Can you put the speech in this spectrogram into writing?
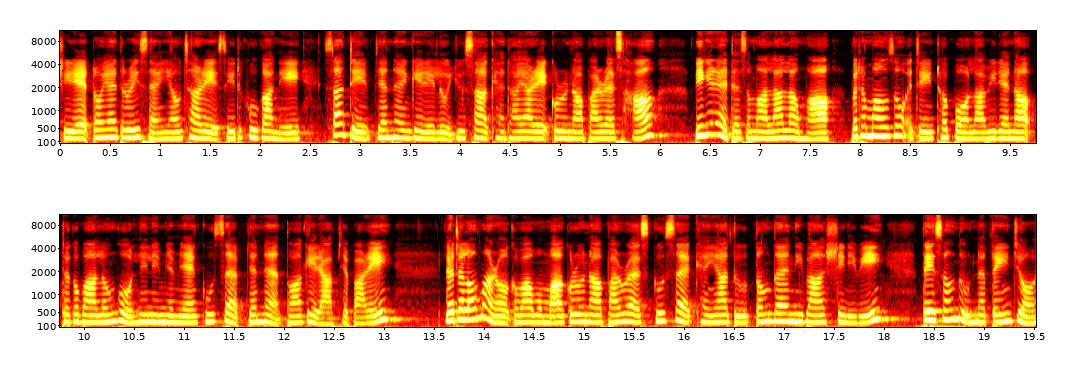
ရှိတဲ့တော်ရိုက်တရိษံရောင်းချတဲ့ဈေးတစ်ခုကနေစတင်ပြန့်နှံ့ခဲ့တယ်လို့ယူဆခံထားရတဲ့ကိုရိုနာဗိုင်းရပ်စ်ဟာပြီးခဲ့တဲ့ဒဇမလလောက်မှာပထမဆုံးအကြိမ်ထွက်ပေါ်လာပြီးတဲ့နောက်တကမ္ဘာလုံးကိုလင်းလင်းမြန်မြန်ကူးစက်ပြန့်နှံ့သွားခဲ့တာဖြစ်ပါတယ်။ လက်တလုံးမှာတော့ကမ္ဘာပေါ်မှာကိုရိုနာဗိုင်းရပ်စ်ကူးစက်ခံရသူ3သန်းနီးပါးရှိနေပြီးသေဆုံးသူ2သိန်းကျော်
